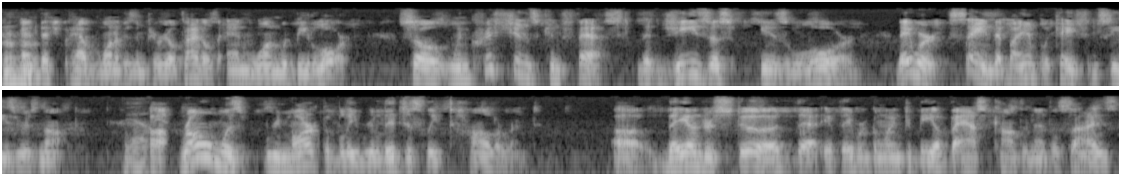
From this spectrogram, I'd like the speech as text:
mm-hmm. and then you would have one of his imperial titles, and one would be Lord. So when Christians confessed that Jesus is Lord, they were saying that by implication Caesar is not. Yeah. Uh, Rome was remarkably religiously tolerant. Uh, they understood that if they were going to be a vast continental size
